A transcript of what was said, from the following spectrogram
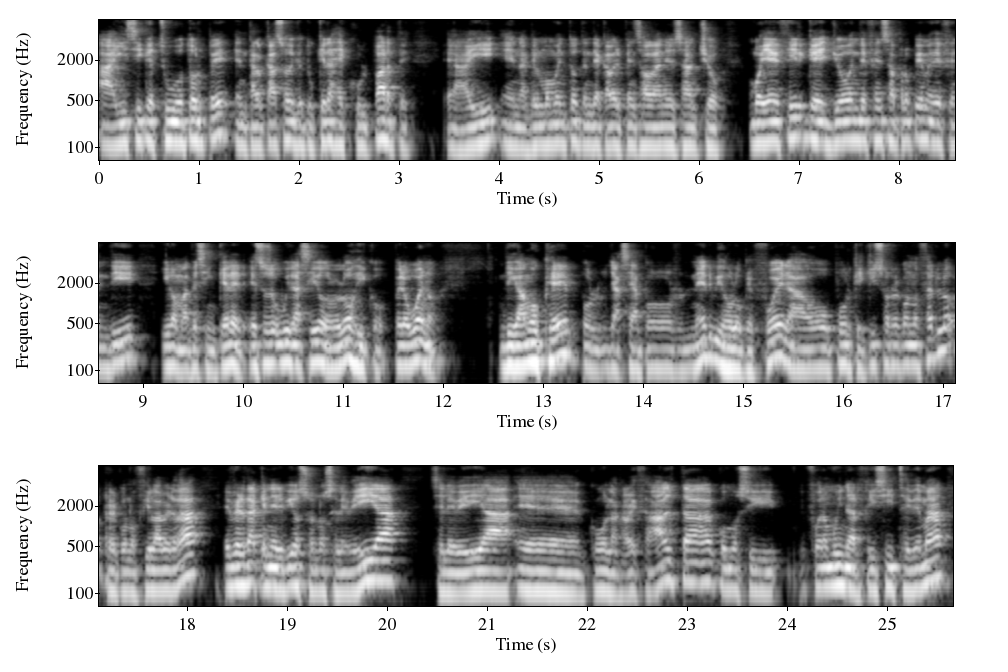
ahí sí que estuvo torpe en tal caso de que tú quieras exculparte. Ahí en aquel momento tendría que haber pensado Daniel Sancho voy a decir que yo en defensa propia me defendí y lo maté sin querer. Eso hubiera sido lo lógico. Pero bueno, digamos que, ya sea por nervios o lo que fuera, o porque quiso reconocerlo, reconoció la verdad. Es verdad que nervioso no se le veía, se le veía eh, con la cabeza alta, como si fuera muy narcisista y demás.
